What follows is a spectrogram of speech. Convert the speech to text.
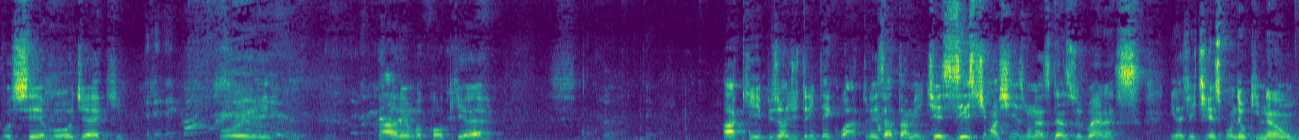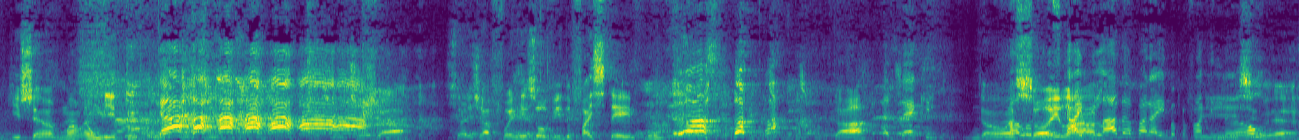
Você errou, Jack. 34. Foi. Caramba, qual que é? Aqui, episódio 34, exatamente. Existe machismo nas danças urbanas? E a gente respondeu que não, que isso é, uma- é um mito. A gente já. Isso aí já foi resolvido faz tempo. Tá? A Jack Então é só ir Skype lá. lá da Paraíba pra falar que Isso, não. é.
